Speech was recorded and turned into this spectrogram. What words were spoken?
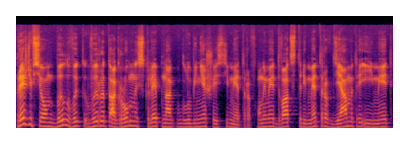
Прежде всего, он был вы, вырыт огромный склеп на глубине 6 метров. Он имеет 23 метра в диаметре и, имеет,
